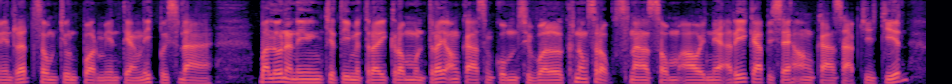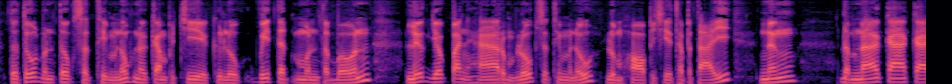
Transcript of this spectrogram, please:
មានរិទ្ធសូមជូនព័ត៌មានទាំងនេះពិស្ដា បាទលោកនាងជាទីមេត្រីក្រមមន្ត្រីអង្គការសង្គមស៊ីវិលក្នុងស្រុកស្នើសុំឲ្យអ្នករាយការណ៍ពិសេសអង្គការសហប្រជាជាតិទទួលបន្ទុកសិទ្ធិមនុស្សនៅកម្ពុជាគឺលោកវិទិតមុនតបូនលើកយកបញ្ហារំលោភសិទ្ធិមនុស្សលំហប្រជាធិបតេយ្យនិង ដំណើរការកែ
